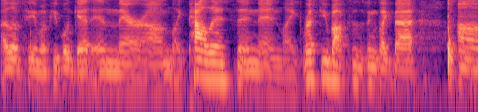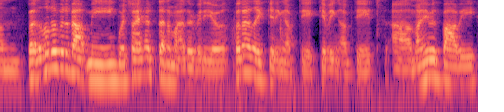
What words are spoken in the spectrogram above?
I love seeing what people get in their um, like pallets and, and like rescue boxes and things like that. Um, but a little bit about me, which I have said in my other videos, but I like getting update, giving updates. Um, my name is Bobby.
